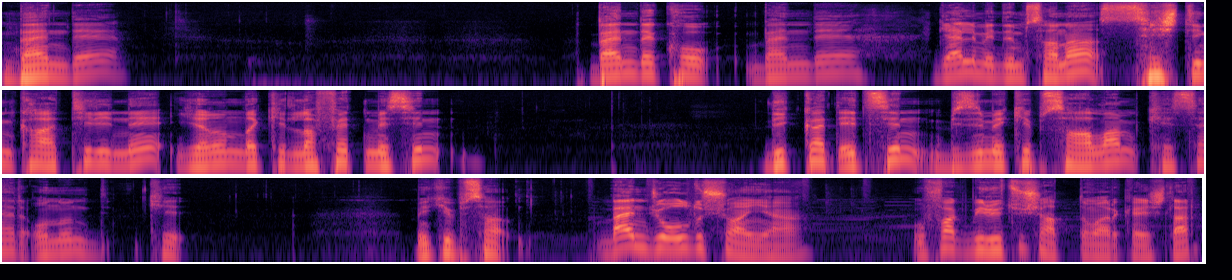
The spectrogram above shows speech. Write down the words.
ben de ben de ko ben de gelmedim sana seçtin katilini yanındaki laf etmesin dikkat etsin bizim ekip sağlam keser onun ke ekip sağ bence oldu şu an ya ufak bir rütüş attım arkadaşlar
